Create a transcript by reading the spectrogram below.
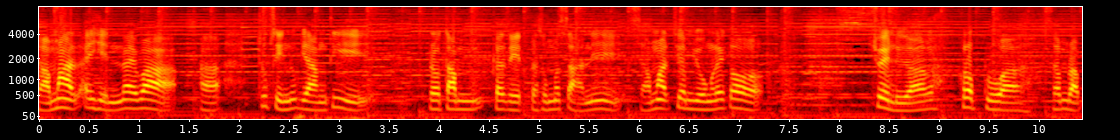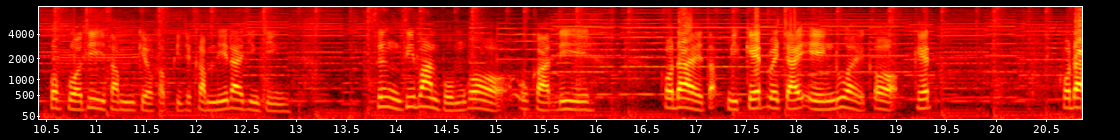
สามารถให้เห็นได้ว่า ทุกสิ่งทุกอย่างที่เราทำเกษตรผสมผสานนี่สามารถเชื่อมโยงและก็ช่วยเหลือครอบครัวสำหรับครอบครัวที่ทำเกี่ยวกับกิจกรรมนี้ได้จริง ๆ ซึ่งที่บ้านผมก็โอกาสดี ก็ได้มีเกสไว้ใช้เองด้วย ก็เกสก็ได้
